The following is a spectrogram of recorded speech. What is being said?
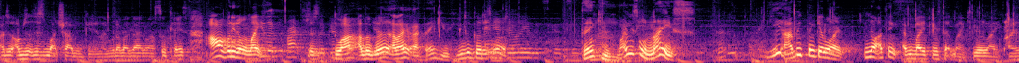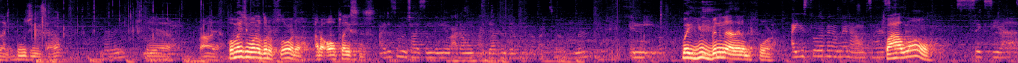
I just, I'm just, this is my travel gear, like whatever I got in my suitcase. I really don't like. You look fresh. You Just, look good. do I? I look good? I like that. Thank you. You look good as And your well. jewelry looks good too. Thank you. Why are you so nice? Yeah, I be thinking like, you know, I think everybody thinks that like you're like probably like bougie as hell. Yeah, probably. What made you want to go to Florida out of all places? I just want to try something new. I don't. I definitely don't want to go back to Atlanta. And Wait, you've been in Atlanta before. I used to live in Atlanta. I went to high school. For how long? Six years.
